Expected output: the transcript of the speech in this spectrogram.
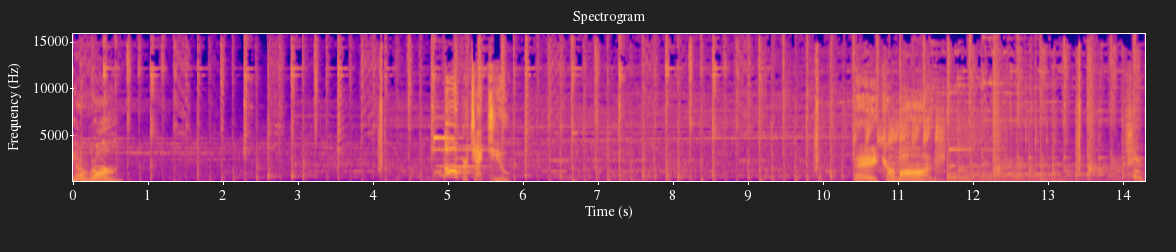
You're wrong. I'll protect you! Hey, come on! Hmm.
